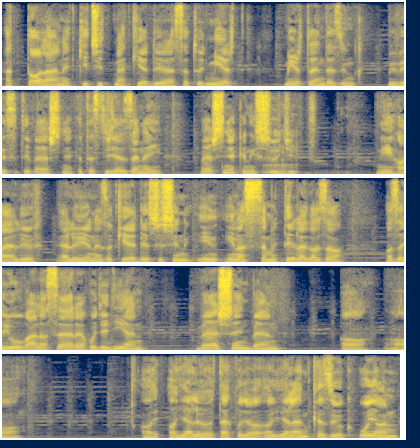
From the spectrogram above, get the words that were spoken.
hát talán egy kicsit megkérdőjelezhet, hogy miért, miért rendezünk művészeti versenyeket. Ezt ugye a zenei versenyeken is uh-huh. úgy néha elő, előjön ez a kérdés, és én, én, én azt hiszem, hogy tényleg az a, az a jó válasz erre, hogy egy ilyen versenyben a, a, a, a jelöltek vagy a, a jelentkezők olyan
